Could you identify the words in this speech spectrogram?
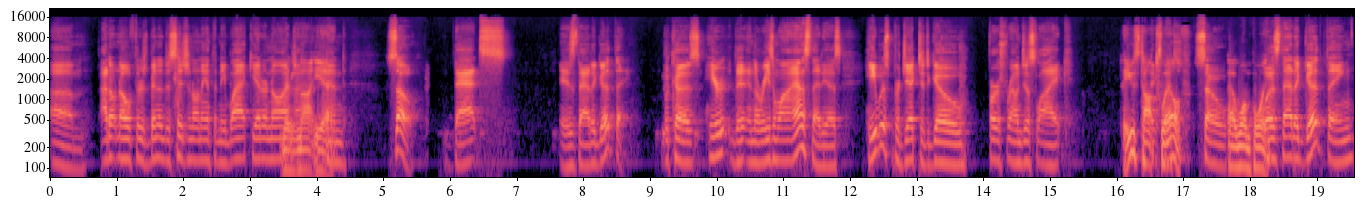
Um, I don't know if there's been a decision on Anthony Black yet or not. There's not yet. And so that's is that a good thing? Because here, the, and the reason why I asked that is he was projected to go first round, just like he was top twelve. So at one point, was that a good thing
